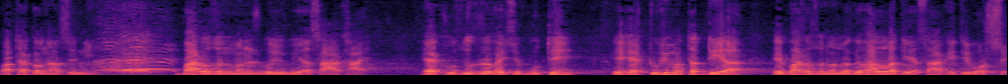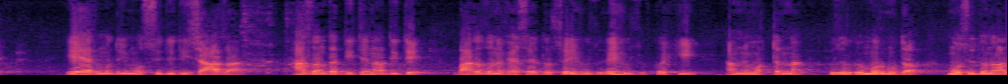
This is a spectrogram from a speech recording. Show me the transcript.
কথা কোন আসেনি। বারো জন মানুষ বই বইয়া চা খায়। এক হুজুর ভাইছে, বুতে, এ হ্যাঁ টুপি মাথার দিয়া, এ বারো জনের লগে ভাল্লা দিয়া চা খাইতে বসছে। এর মধ্যে মসজিদে দিছে আজান। আজানটা দিতে না দিতে বারো জনে ফেসে ধরছে, এই হুজুর এই হুজুর, কয় কি? আপনি মরতেন না। হুজুরকে মরমু দাও। মসজিদ না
